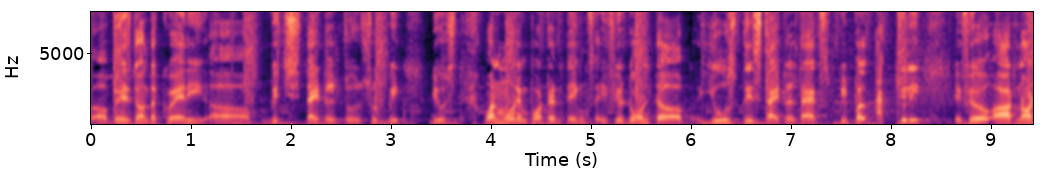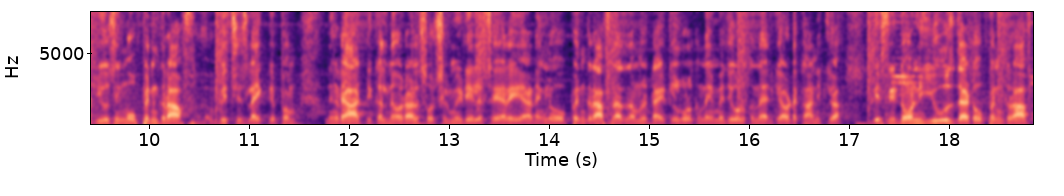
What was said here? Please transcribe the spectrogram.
uh, based on the query uh, which title to should be used one more important thing if you don't uh, use these title tags people actually if you are not using open graph which is like ഇപ്പം നിങ്ങളുടെ ആർട്ടിക്കലിനെ ഒരാൾ സോഷ്യൽ മീഡിയയിൽ ഷെയർ ചെയ്യുകയാണെങ്കിൽ ഓപ്പൺ ഗ്രാഫിനകത്ത് നമ്മൾ ടൈറ്റിൽ കൊടുക്കുന്ന ഇമേജ് കൊടുക്കുന്നതായിരിക്കും അവിടെ കാണിക്കുക ഇഫ് യു ഡോണ്ട് യൂസ് ദാറ്റ് ഓപ്പൺ ഗ്രാഫ്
